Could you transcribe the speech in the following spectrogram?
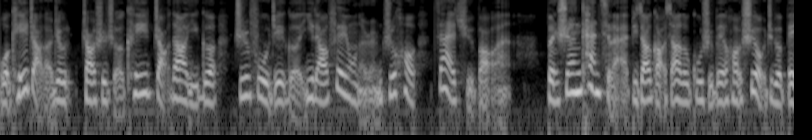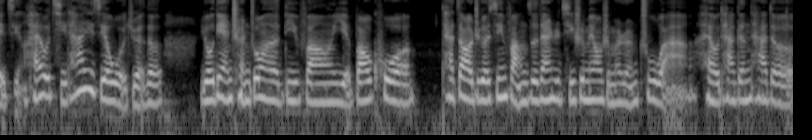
我可以找到这个肇事者，可以找到一个支付这个医疗费用的人之后，再去报案。本身看起来比较搞笑的故事背后是有这个背景，还有其他一些我觉得有点沉重的地方，也包括他造这个新房子，但是其实没有什么人住啊，还有他跟他的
